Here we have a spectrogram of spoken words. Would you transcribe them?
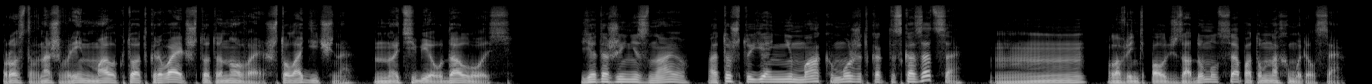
Просто в наше время мало кто открывает что-то новое, что логично. Но тебе удалось. Я даже и не знаю. А то, что я не маг, может как-то сказаться? «М-м-м...» Лаврентий Павлович задумался, а потом нахмурился.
